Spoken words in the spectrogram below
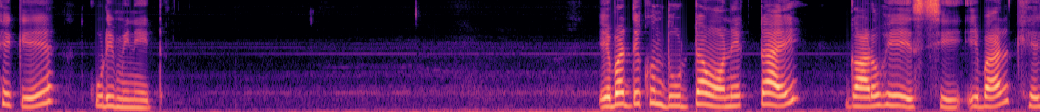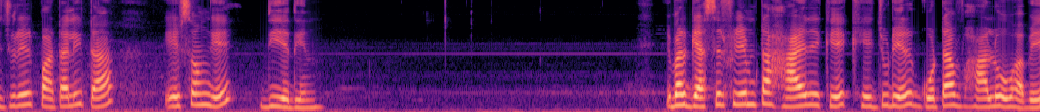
থেকে কুড়ি মিনিট। এবার দেখুন দুধটা অনেকটাই গাঢ় হয়ে এসছে। এবার খেজুরের পাটালিটা এর সঙ্গে দিয়ে দিন। এবার গ্যাসের ফ্লেমটা হাই রেখে খেজুরের গোটা ভালোভাবে,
